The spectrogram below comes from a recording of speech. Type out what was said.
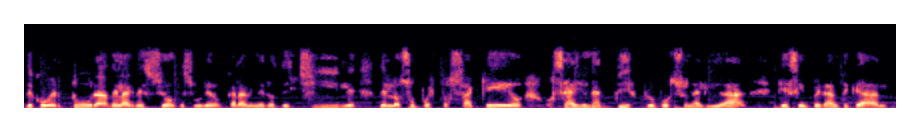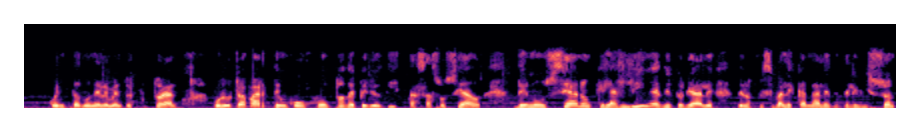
de cobertura de la agresión que sufrieron carabineros de Chile, de los supuestos saqueos, o sea, hay una desproporcionalidad que es imperante que cuenta de un elemento estructural. Por otra parte, un conjunto de periodistas asociados denunciaron que las líneas editoriales de los principales canales de televisión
